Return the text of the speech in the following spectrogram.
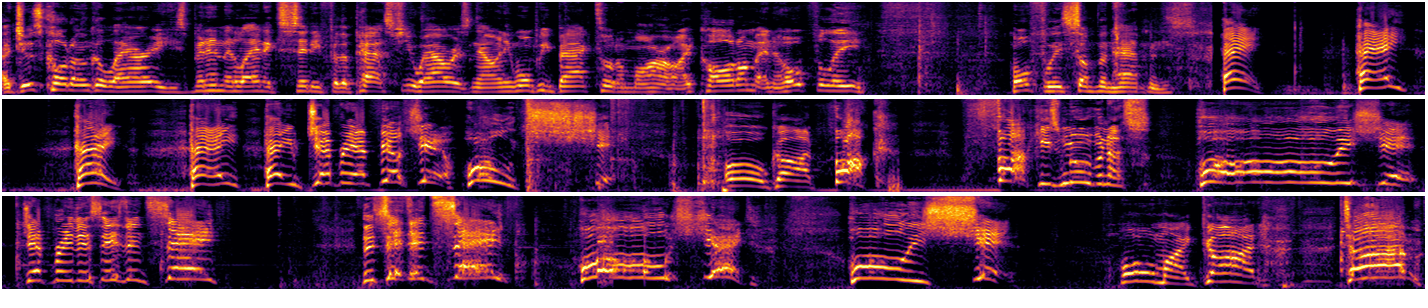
I just called Uncle Larry. He's been in Atlantic City for the past few hours now, and he won't be back till tomorrow. I called him, and hopefully, hopefully something happens. Hey, hey, hey, hey, hey, Jeffrey, I feel shit. Holy shit. Oh God, fuck, fuck, he's moving us. Holy shit, Jeffrey, this isn't safe. This isn't safe. Oh shit. Holy shit. Oh my God, Tom.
